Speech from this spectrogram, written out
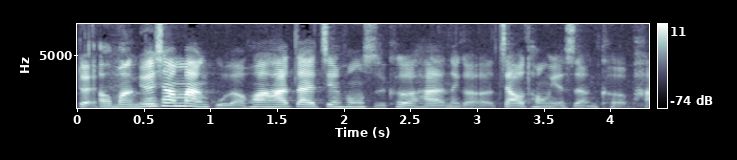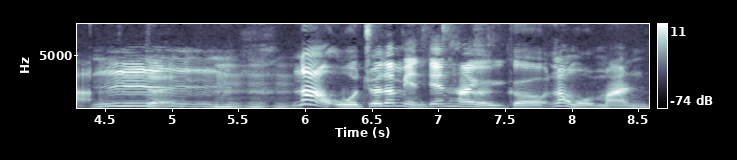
对，哦、曼谷，因为像曼谷的话，它在尖峰时刻，它的那个交通也是很可怕。嗯，对，嗯嗯嗯嗯。嗯，那我觉得缅甸它有一个让我蛮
